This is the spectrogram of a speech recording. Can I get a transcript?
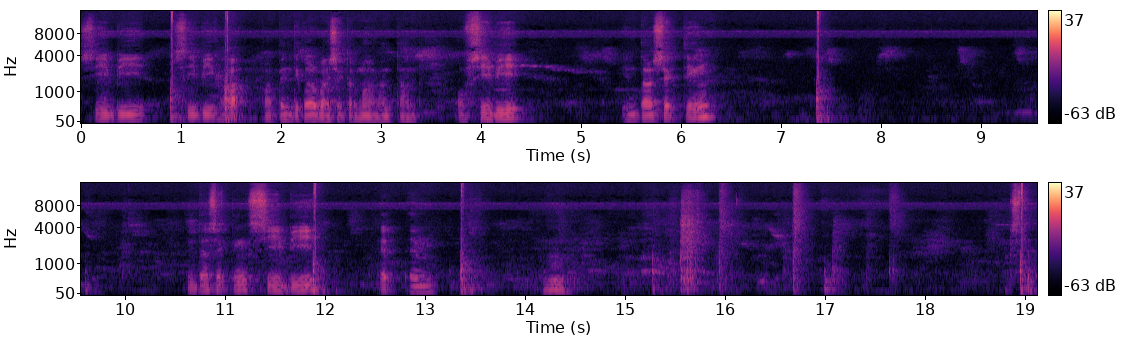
CB CB kha perpendicular bisector mga kantan of CB intersecting intersecting CB at M. Hmm. next step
